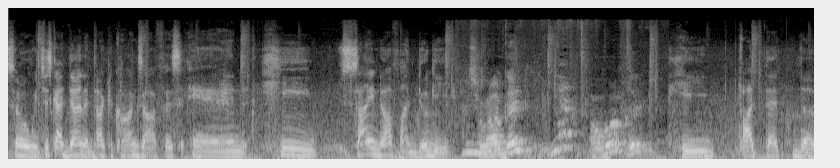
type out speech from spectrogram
So we just got done at Dr. Kang's office and he signed off on Doogie. So we're all good? Yeah, we're all good. He thought that the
